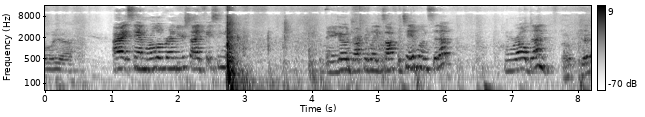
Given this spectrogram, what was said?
Oh yeah. All right, Sam, roll over onto your side facing me. There you go. Drop your legs off the table and sit up. And we're all done. Okay.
